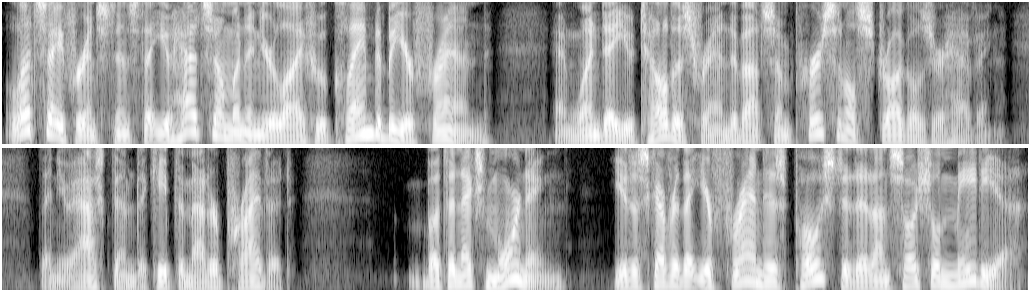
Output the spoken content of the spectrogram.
Let's say, for instance, that you had someone in your life who claimed to be your friend and one day you tell this friend about some personal struggles you're having. Then you ask them to keep the matter private. But the next morning, you discover that your friend has posted it on social media.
